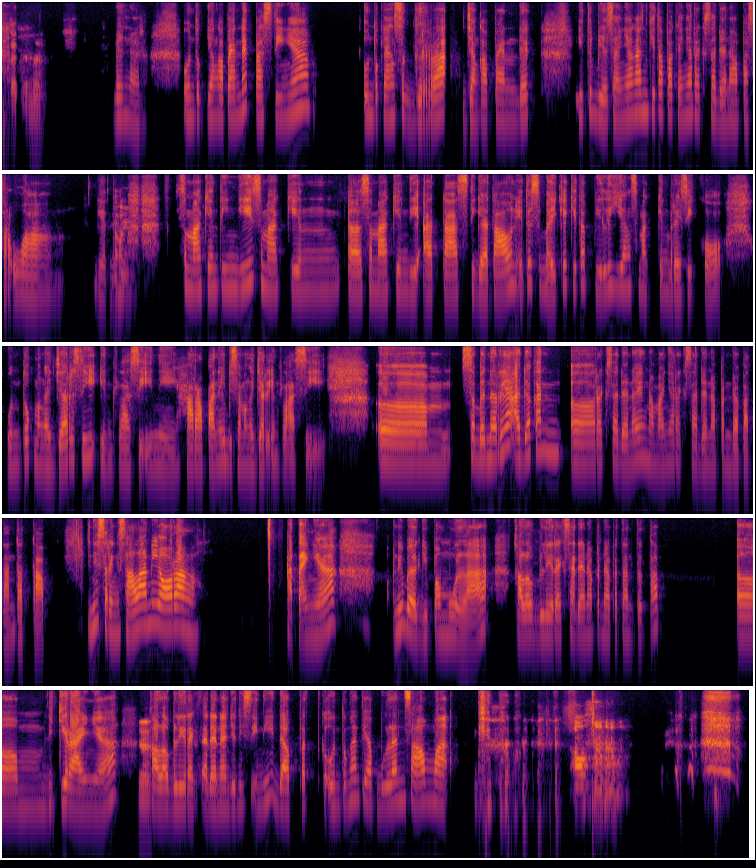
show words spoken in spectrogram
benar untuk jangka pendek pastinya untuk yang segera jangka pendek itu biasanya kan kita pakainya reksadana pasar uang gitu. Mm. Semakin tinggi, semakin uh, semakin di atas tiga tahun itu sebaiknya kita pilih yang semakin beresiko untuk mengejar si inflasi ini. Harapannya bisa mengejar inflasi. Um, sebenarnya ada kan uh, reksadana yang namanya reksadana pendapatan tetap. Ini sering salah nih orang. Katanya ini bagi pemula kalau beli reksadana pendapatan tetap um, dikiranya yeah. kalau beli reksadana jenis ini dapat keuntungan tiap bulan sama gitu. oh.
